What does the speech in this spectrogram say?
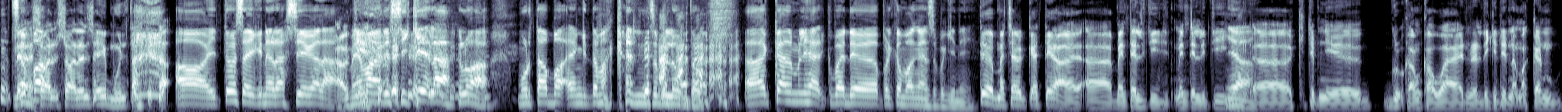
Sebab soal, soalan saya muntah ke tak? Oh, itu saya kena rahsiakan lah. Okay. Memang ada sikit lah keluar murtabak yang kita makan sebelum tu. Uh, Kal melihat kepada perkembangan sebegini. Itu macam kata lah, uh, mentality mentality yeah. uh, kita punya grup kawan-kawan nanti kita nak makan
